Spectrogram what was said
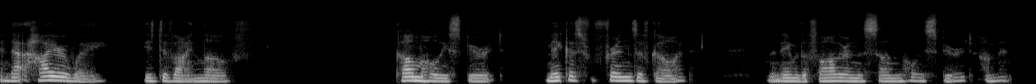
And that higher way is divine love. Come, Holy Spirit, make us friends of God. In the name of the Father, and the Son, and the Holy Spirit. Amen.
